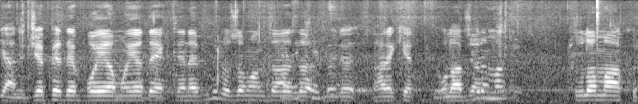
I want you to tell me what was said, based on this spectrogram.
yani cephede boya moya da eklenebilir. O zaman daha da böyle hareket olabilir ama tuğla makul.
